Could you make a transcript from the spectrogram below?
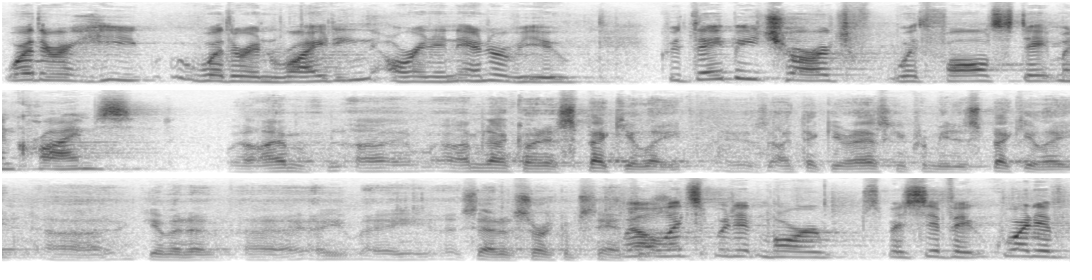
whether he, whether in writing or in an interview, could they be charged with false statement crimes? Well, I'm, I'm- not going to speculate. I think you're asking for me to speculate, uh, given a, a, a set of circumstances. Well, let's put it more specific. What if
